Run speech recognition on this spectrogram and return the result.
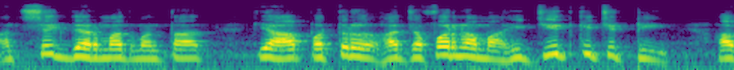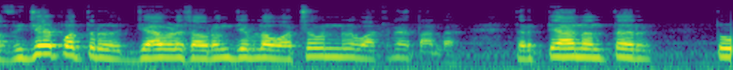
आणि शीख धर्मात म्हणतात की हा पत्र हा जफरनामा ही जीत की चिठ्ठी हा विजयपत्र ज्यावेळेस औरंगजेबला वाचवून वाचण्यात आला तर त्यानंतर तो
